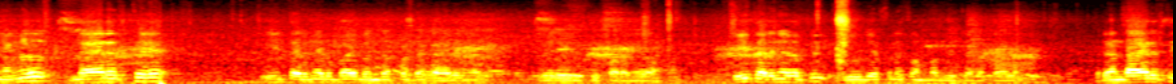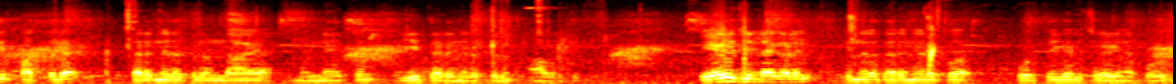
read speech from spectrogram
ഞങ്ങൾ നേരത്തെ ഈ തെരഞ്ഞെടുപ്പുമായി ബന്ധപ്പെട്ട കാര്യങ്ങൾ വിലയിരുത്തി പറഞ്ഞതാണ്. ഈ തെരഞ്ഞെടുപ്പിൽ യു ഡി എഫിനെ സംബന്ധിച്ചിടത്തോളം രണ്ടായിരത്തി പത്തിലെ തെരഞ്ഞെടുപ്പിലുണ്ടായ മുന്നേറ്റം ഈ തെരഞ്ഞെടുപ്പിലും ആവർത്തിക്കും. ഏഴ് ജില്ലകളിൽ ഇന്നലെ തെരഞ്ഞെടുപ്പ് പൂർത്തീകരിച്ചു കഴിഞ്ഞപ്പോഴും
